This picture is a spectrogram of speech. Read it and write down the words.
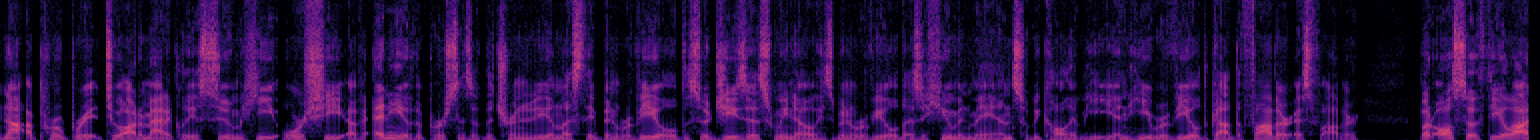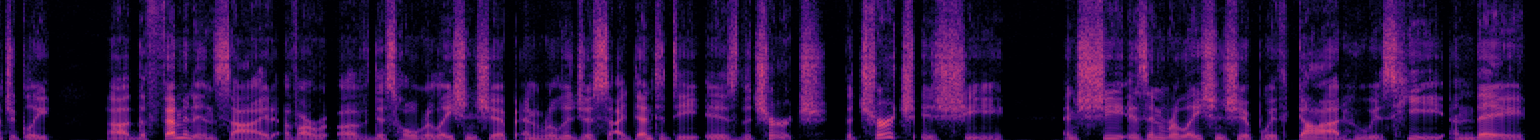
not appropriate to automatically assume he or she of any of the persons of the Trinity unless they've been revealed. So Jesus, we know, has been revealed as a human man. So we call him he, and he revealed God the Father as Father. But also theologically, uh, the feminine side of our of this whole relationship and religious identity is the church. The church is she, and she is in relationship with God, who is He, and they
